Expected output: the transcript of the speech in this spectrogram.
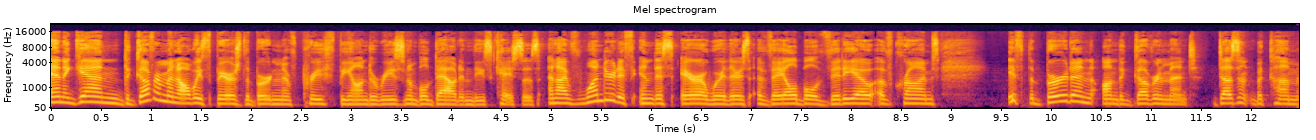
and again, the government always bears the burden of proof beyond a reasonable doubt in these cases. And I've wondered if in this era where there's available video of crimes, if the burden on the government doesn't become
